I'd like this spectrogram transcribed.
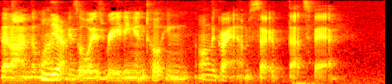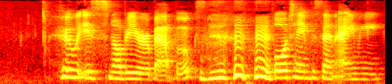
that I'm the one Yeah. who's always reading and talking on the gram. So that's fair. Who is snobbier about books? 14% Amy,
